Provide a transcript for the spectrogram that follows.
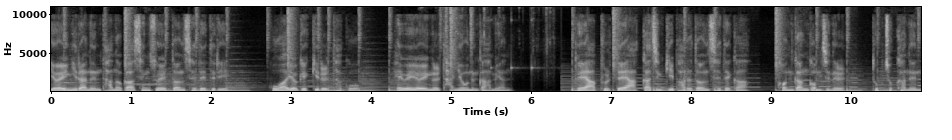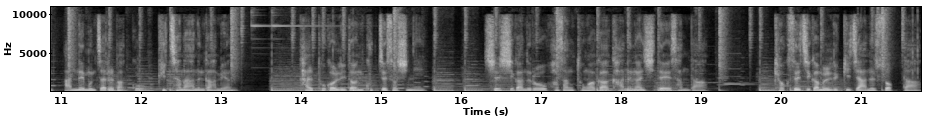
여행이라는 단어가 생소했던 세대들이 호화 여객기를 타고 해외여행을 다녀오는가 하면 배 아플 때 아까진기 바르던 세대가 건강검진을 독촉하는 안내 문자를 받고 귀찮아하는가 하면 달포 걸리던 국제서신이 실시간으로 화상 통화가 가능한 시대에 산다. 격세지감을 느끼지 않을 수 없다.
